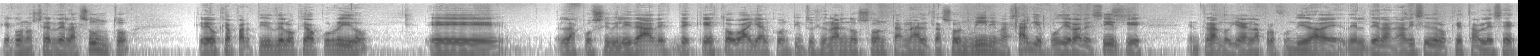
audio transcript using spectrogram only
que conocer del asunto. Creo que a partir de lo que ha ocurrido, eh, las posibilidades de que esto vaya al constitucional no son tan altas, son mínimas. Alguien pudiera decir que, entrando ya en la profundidad de- del- del análisis de lo que establece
